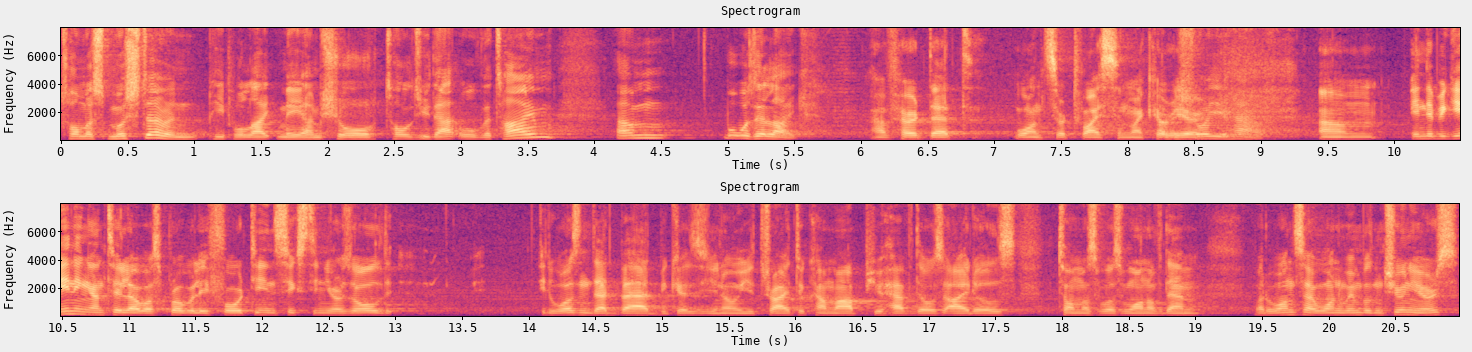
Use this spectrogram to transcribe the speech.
Thomas Muster, and people like me, I'm sure, told you that all the time. Um, what was it like? I've heard that once or twice in my career. I'm sure you have. Um, in the beginning, until I was probably 14, 16 years old, it wasn't that bad because you know you try to come up, you have those idols. Thomas was one of them. But once I won Wimbledon Juniors,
